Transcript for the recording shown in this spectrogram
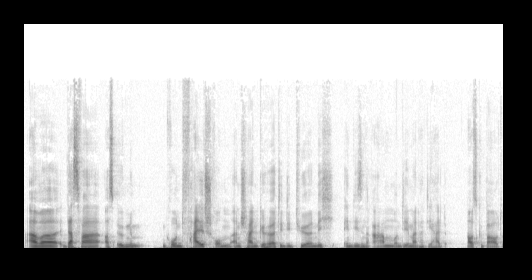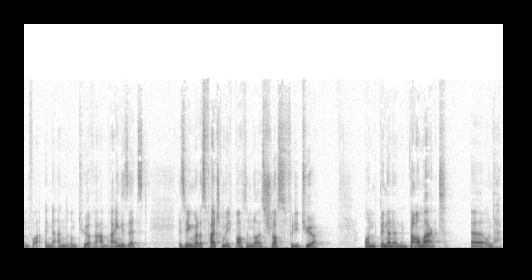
Aber das war aus irgendeinem Grund falsch rum. Anscheinend gehörte die Tür nicht in diesen Rahmen und jemand hat die halt ausgebaut und in einen anderen Türrahmen reingesetzt. Deswegen war das falsch rum. Ich brauchte ein neues Schloss für die Tür. Und bin dann in den Baumarkt äh, und habe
